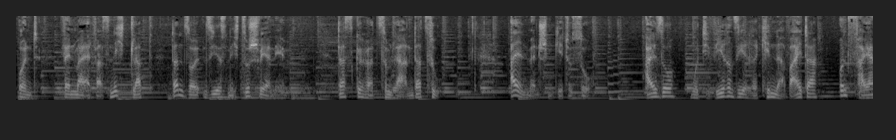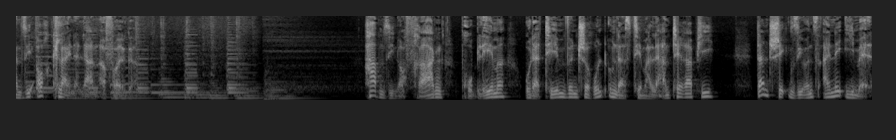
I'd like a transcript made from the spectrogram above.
Und wenn mal etwas nicht klappt, dann sollten sie es nicht so schwer nehmen. Das gehört zum Lernen dazu. Allen Menschen geht es so. Also motivieren Sie Ihre Kinder weiter und feiern Sie auch kleine Lernerfolge. Haben Sie noch Fragen, Probleme oder Themenwünsche rund um das Thema Lerntherapie? Dann schicken Sie uns eine E-Mail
